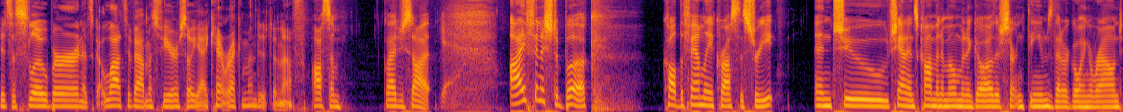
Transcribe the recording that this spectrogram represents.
It's a slow burn. It's got lots of atmosphere. So yeah, I can't recommend it enough. Awesome. Glad you saw it. Yeah. I finished a book called The Family Across the Street. And to Shannon's comment a moment ago, oh, there's certain themes that are going around.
